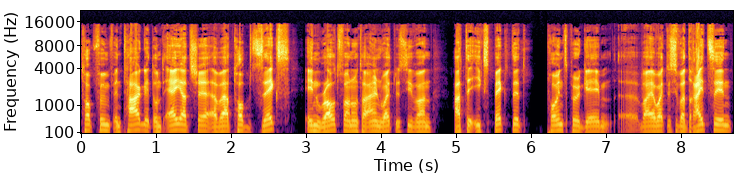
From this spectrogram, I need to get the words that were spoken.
Top 5 in Target und Air Yard Share, er war Top 6 in Routes, waren unter allen Wide Receivers, hatte Expected Points per Game, äh, war er Wide Receiver 13,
